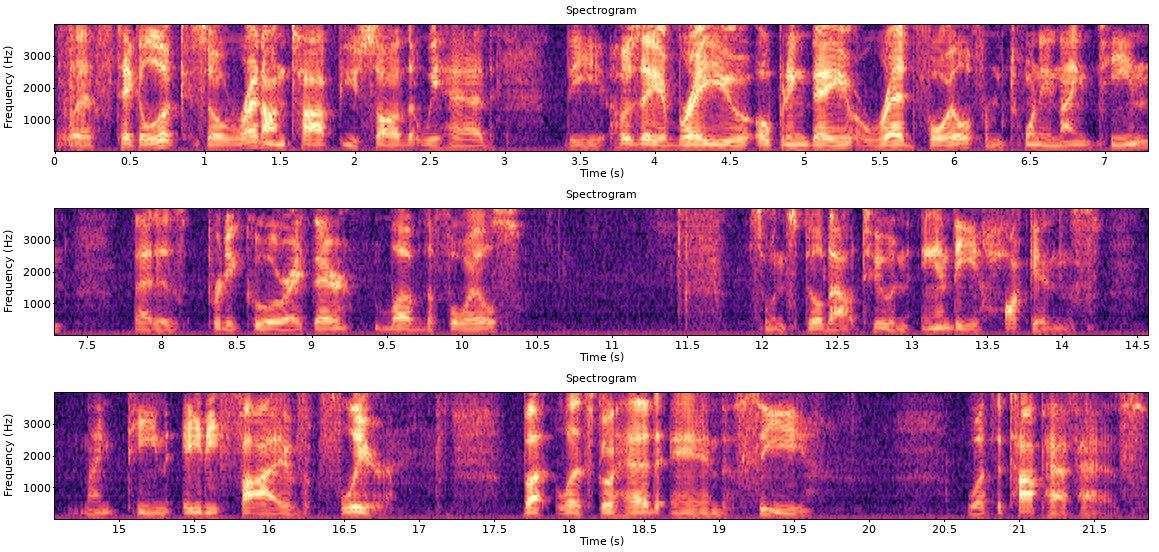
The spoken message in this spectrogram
let's take a look. So right on top you saw that we had the Jose Abreu opening day red foil from 2019. That is pretty cool right there. Love the foils. This one spilled out too, an Andy Hawkins 1985 Fleer. But let's go ahead and see what the top half has.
